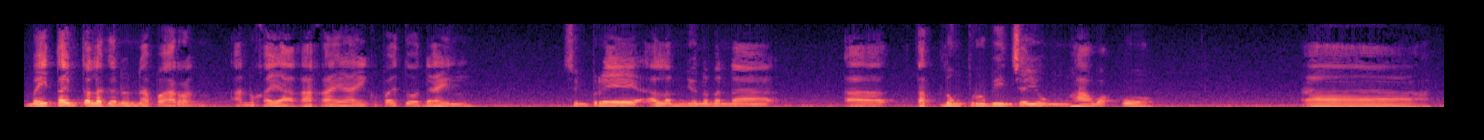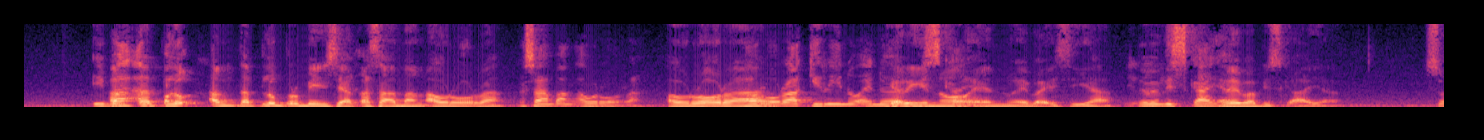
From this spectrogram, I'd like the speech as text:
may time talaga nun na parang ano kaya, kakayahin ko pa ito dahil siyempre alam nyo naman na ah, tatlong probinsya yung hawak ko. Ah, iba ang, tatlo, pag- ang tatlong probinsya kasama ang Aurora. kasama ang Aurora. Aurora, Aurora, Quirino, and Nueva Carino, Vizcaya. and Nueva Ecija. Nueva Vizcaya. Nueva Vizcaya. So,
